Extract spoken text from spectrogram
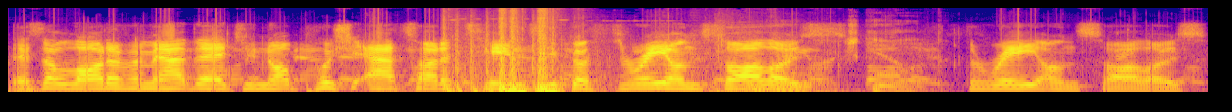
There's a lot of them out there. Do not push outside of tins. You've got three on silos. Three on silos.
